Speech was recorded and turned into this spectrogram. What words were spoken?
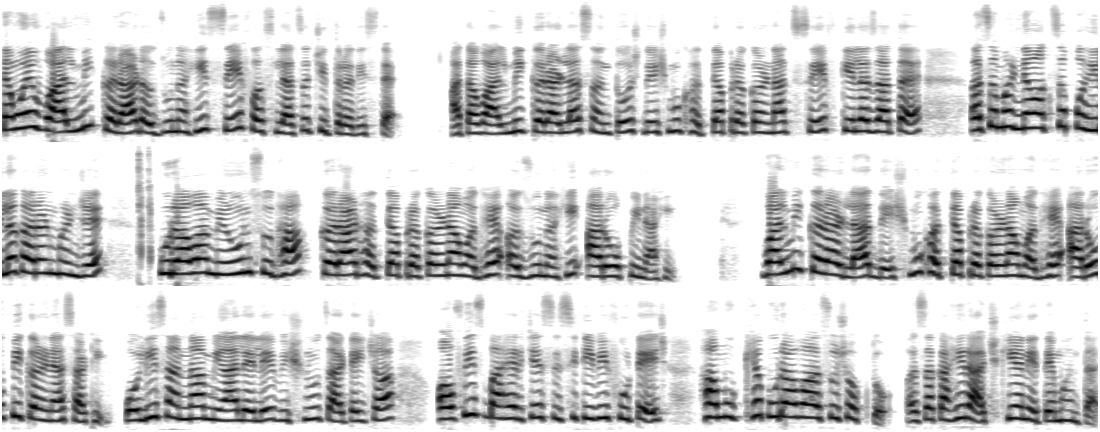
त्यामुळे वाल्मिक कराड अजूनही सेफ असल्याचं चित्र दिसतंय. आता वाल्मिक कराडला संतोष देशमुख हत्या प्रकरणात सेफ केलं जात आहे असं म्हणण्यामागचं पहिलं कारण म्हणजे पुरावा मिळून सुद्धा कराड हत्या प्रकरणामध्ये अजूनही आरोपी नाही. वाल्मिक कराडला देशमुख हत्या प्रकरणामध्ये आरोपी करण्यासाठी पोलिसांना मिळालेले विष्णू चाटेच्या ऑफिस बाहेरचे सीसीटीव्ही फुटेज हा मुख्य पुरावा असू शकतो असं काही राजकीय नेते म्हणतात.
